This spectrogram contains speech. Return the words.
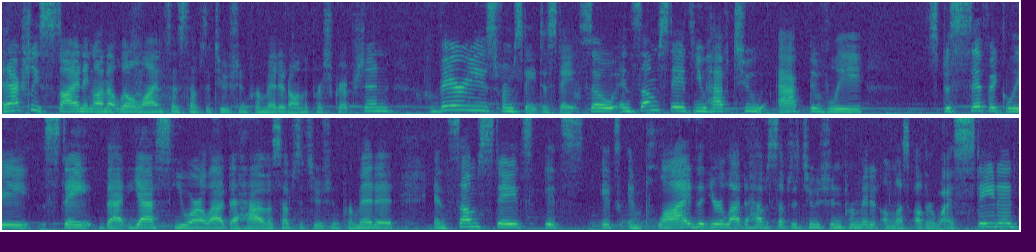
And actually signing on that little line says substitution permitted on the prescription varies from state to state. So in some states you have to actively specifically state that yes, you are allowed to have a substitution permitted. In some states, it's it's implied that you're allowed to have a substitution permitted unless otherwise stated.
